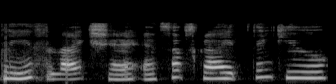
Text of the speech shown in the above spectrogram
Please like, share, and subscribe. Thank you.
